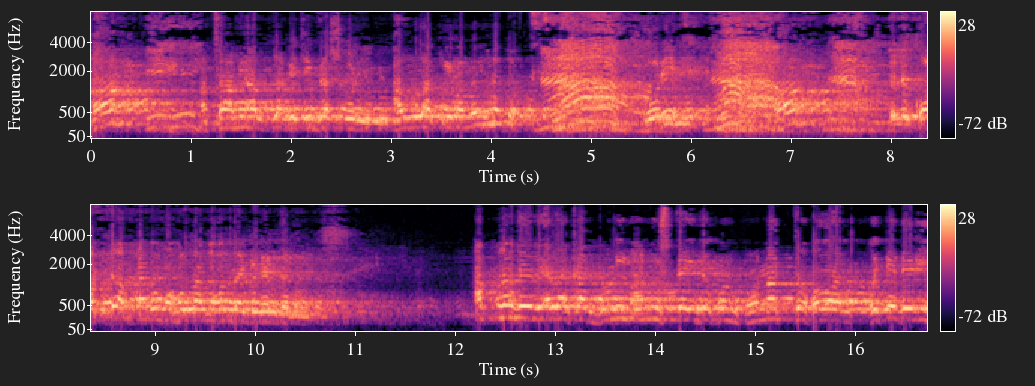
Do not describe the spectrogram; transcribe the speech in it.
হ্যাঁ? আচ্ছা আমি আল্লাহকে জিজ্ঞাসা করি আল্লাহ কি অনুন্নত? গরিব? তাহলে ঘরটা আপনাকে মহল্লা মহল্লায় দিলেন কেন? আপনাদের এলাকার ধনী মানুষটাই যখন ধনাত্ম হওয়ার হইতে দেরি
